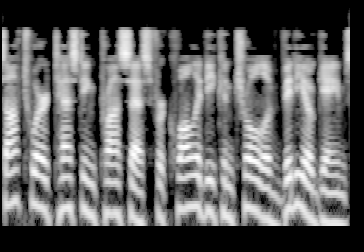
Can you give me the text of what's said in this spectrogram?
software testing process for quality control of video games,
